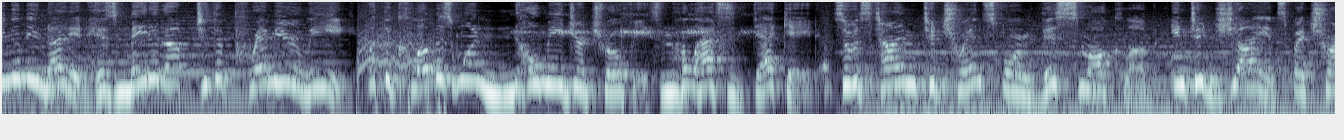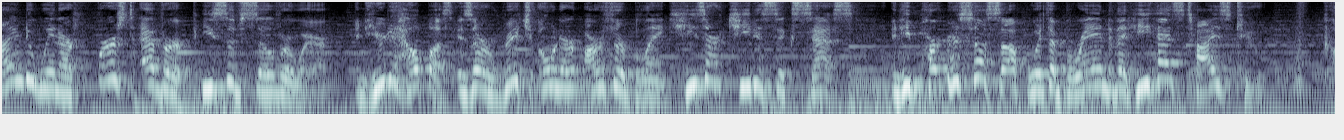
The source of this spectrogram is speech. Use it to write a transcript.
Birmingham United has made it up to the Premier League, but the club has won no major trophies in the last decade. So it's time to transform this small club into giants by trying to win our first ever piece of silverware. And here to help us is our rich owner Arthur Blank. He's our key to success, and he partners us up with a brand that he has ties to.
